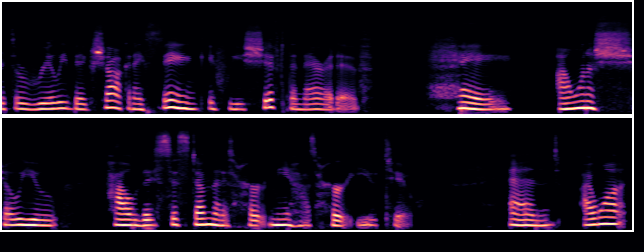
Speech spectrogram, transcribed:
it's a really big shock and i think if we shift the narrative hey i want to show you how this system that has hurt me has hurt you too. And i want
